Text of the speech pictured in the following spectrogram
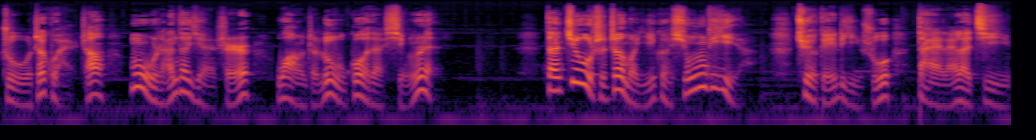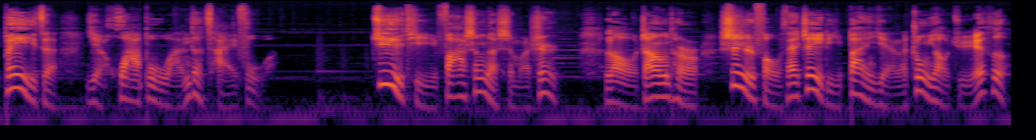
拄着拐杖，木然的眼神望着路过的行人。但就是这么一个兄弟呀，却给李叔带来了几辈子也花不完的财富啊！具体发生了什么事儿？老张头是否在这里扮演了重要角色？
